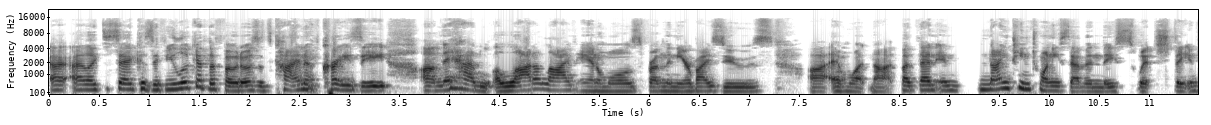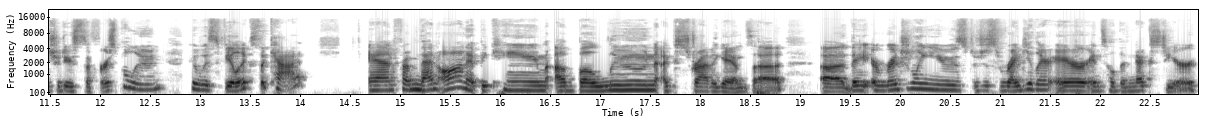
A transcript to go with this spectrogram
I, I like to say because if you look at the photos, it's kind of crazy. Um, they had a lot of live animals from the nearby zoos uh, and whatnot. But then in 1927, they switched. They introduced the first balloon, who was Felix the cat. And from then on, it became a balloon extravaganza. Uh, they originally used just regular air until the next year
